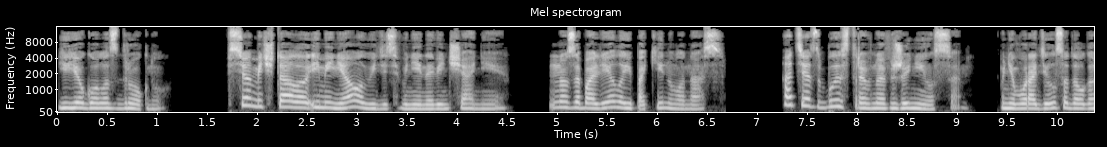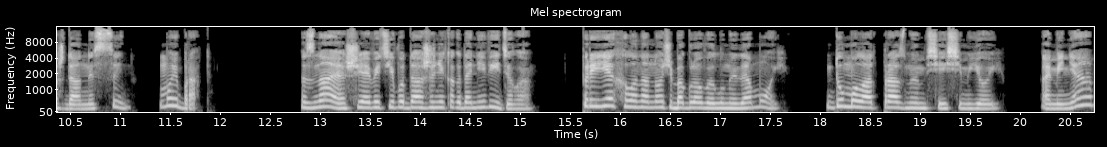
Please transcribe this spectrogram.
Ее голос дрогнул. Все мечтала и меня увидеть в ней на венчании. но заболела и покинула нас. Отец быстро вновь женился. У него родился долгожданный сын, мой брат. Знаешь, я ведь его даже никогда не видела. Приехала на ночь багровой луны домой. Думала, отпразднуем всей семьей. А меня...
